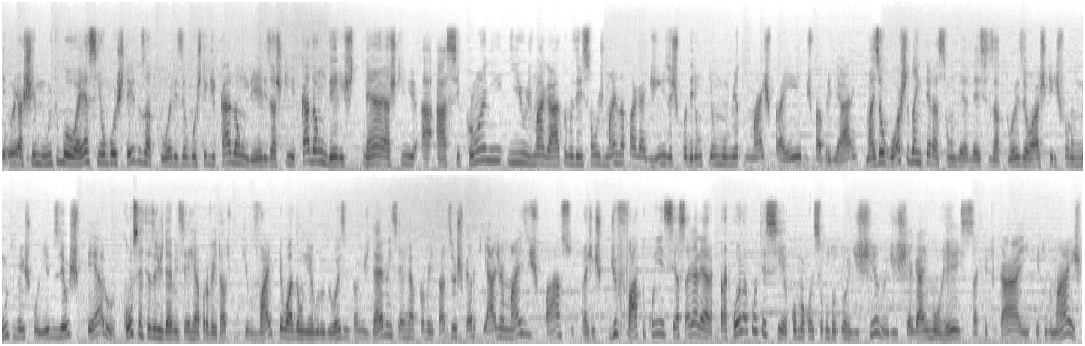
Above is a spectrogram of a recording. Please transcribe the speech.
Eu achei muito boa. É assim, eu gostei dos atores, eu gostei de cada um deles. Acho que cada um deles, né? Acho que a, a Ciclone e os Magátomos, eles são os mais apagadinhos. Eles poderiam ter um momento mais pra eles, pra brilharem. Mas eu gosto da interação de- desses atores. Eu acho que eles foram muito bem escolhidos. E eu espero, com certeza eles devem ser reaproveitados, porque vai ter o Adão Negro 2, então eles devem ser reaproveitados. Eu espero que haja mais espaço pra gente, de fato, conhecer essa galera. Pra quando acontecer, como aconteceu com o Doutor Destino, de chegar e morrer, se sacrificar e, e tudo mais,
